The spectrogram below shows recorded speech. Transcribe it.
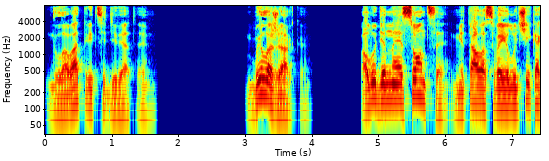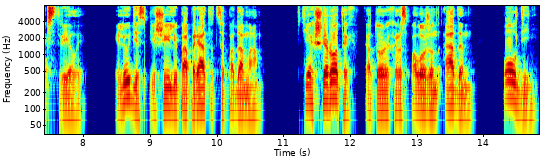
Глава 39. Было жарко. Полуденное солнце метало свои лучи, как стрелы. люди спешили попрятаться по домам. В тех широтах, в которых расположен Аден, полдень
